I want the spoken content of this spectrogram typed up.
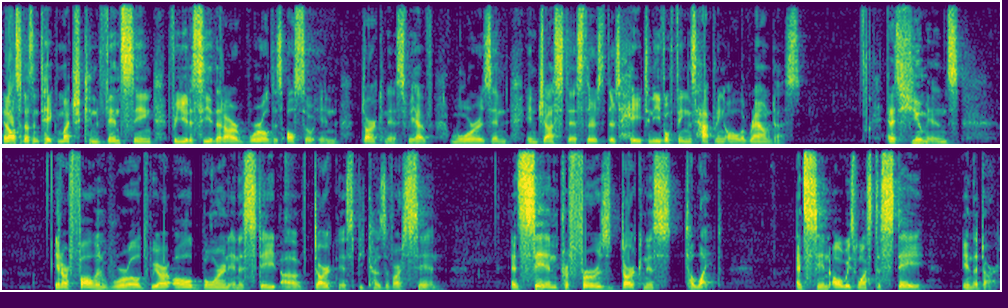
It also doesn't take much convincing for you to see that our world is also in darkness. We have wars and injustice, there's, there's hate and evil things happening all around us. And as humans, in our fallen world, we are all born in a state of darkness because of our sin. And sin prefers darkness to light. And sin always wants to stay in the dark.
